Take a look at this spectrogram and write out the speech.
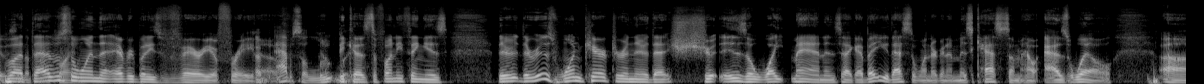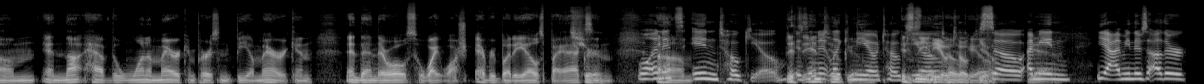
it was in but that was the one that everybody's very afraid of. absolutely. Because the funny thing is, there there is one character in there that sh- is a white man, and it's like I bet you that's the one they're going to miscast somehow as well, um, and not have the one American person be American, and then they'll also whitewash everybody else by accident. well, and it's um, in Tokyo. It's Isn't in it like Tokyo. Neo Tokyo? Neo Neo Tokyo. Tokyo. So I Yeah. mean, yeah, I mean, there's other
